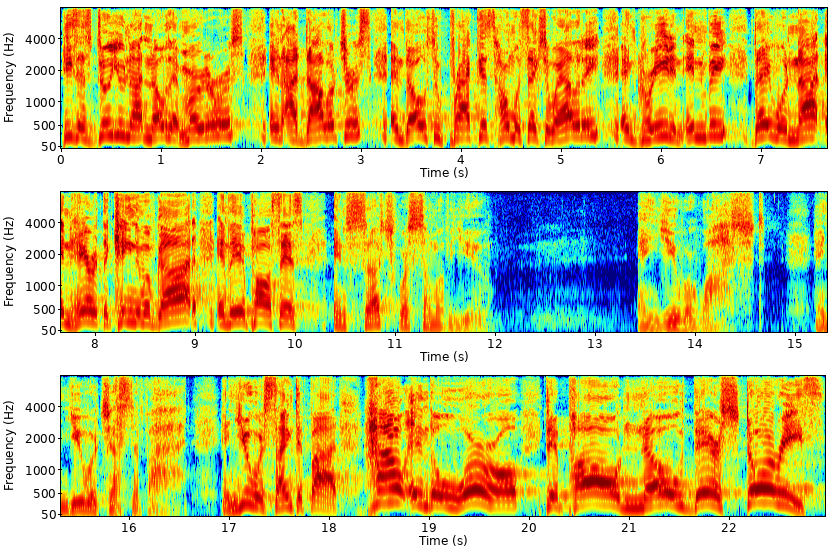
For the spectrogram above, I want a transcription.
he says, Do you not know that murderers and idolaters and those who practice homosexuality and greed and envy, they will not inherit the kingdom of God? And then Paul says, And such were some of you, and you were washed and you were justified and you were sanctified. How in the world did Paul know their stories?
